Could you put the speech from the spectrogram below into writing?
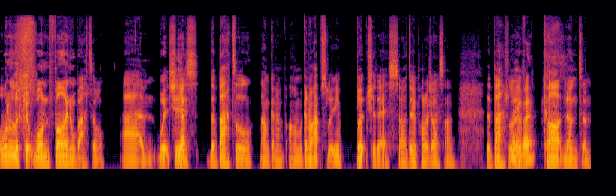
I want to look at one final battle, um, which is yep. the battle. I'm going to I'm going to absolutely butcher this, so I do apologise, Simon. The Battle there of Carnuntum.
